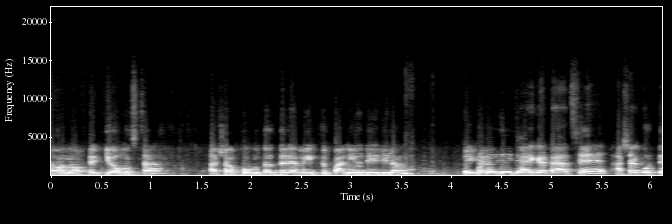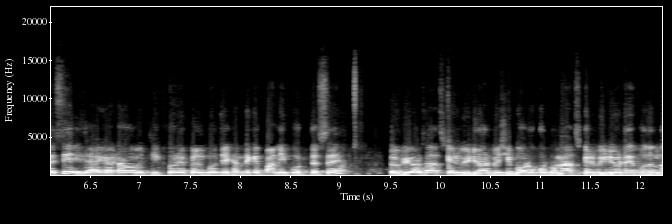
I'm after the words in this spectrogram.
আমার লফটের কি অবস্থা। আর সব কবুতরদের আমি একটু পানিও দিয়ে দিলাম। এখানে যে জায়গাটা আছে, আশা করতেছি এই জায়গাটাও আমি ঠিক করে ফেলব, যেখান থেকে পানি পড়তেছে। তো ভিউয়ার্স আজকের ভিডিও আর বেশি বড় করব না। আজকের ভিডিওটা এই পর্যন্ত।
